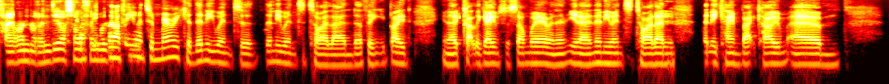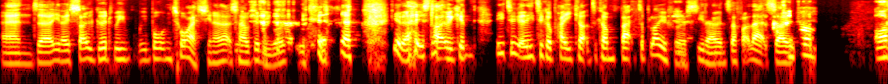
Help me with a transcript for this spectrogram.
Thailand or India or I something. think, was I think he went to America. Then he went to then he went to Thailand. I think he played, you know, a couple of games for somewhere, and then you know, and then he went to Thailand. Yeah. Then he came back home, um, and uh, you know, so good we we bought him twice. You know, that's how good he was. you know, it's like we could. He took he took a pay cut to come back to play for Yeah. us. You know, and stuff like that. I So think our, our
